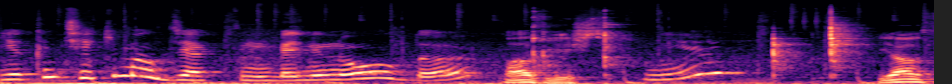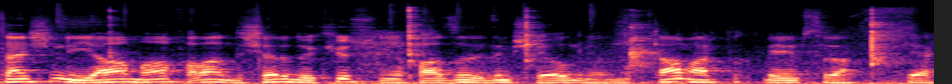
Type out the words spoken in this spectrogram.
Yakın çekim alacaktın beni. Ne oldu? Vazgeçtim. Niye? Ya sen şimdi yağ mağı falan dışarı döküyorsun ya fazla dedim şey olmuyor mu? Tamam artık benim sıram. Gel.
